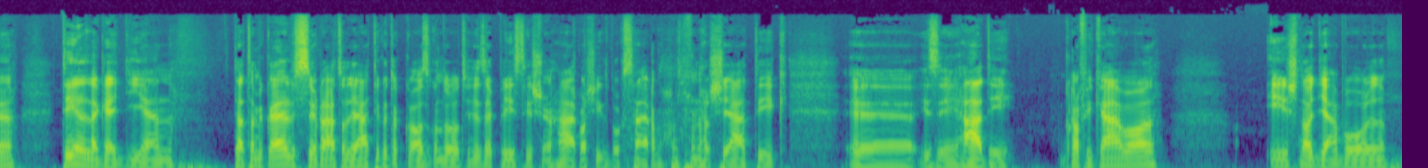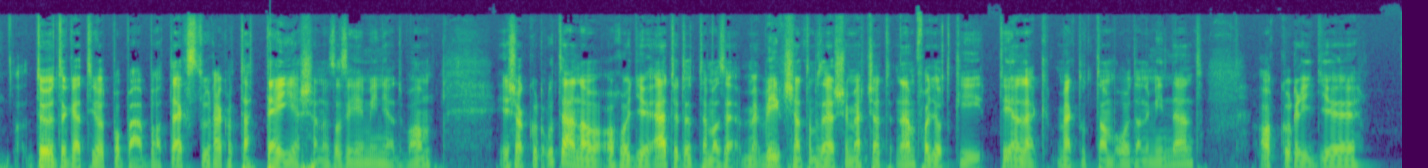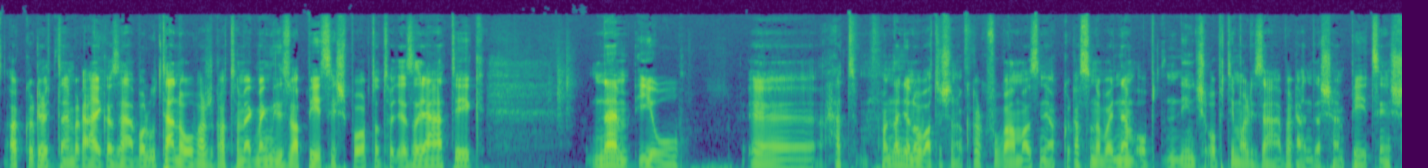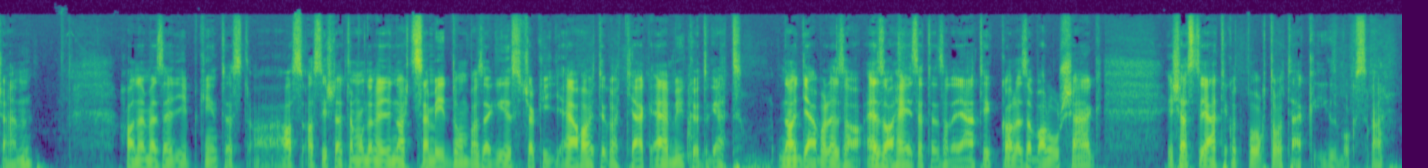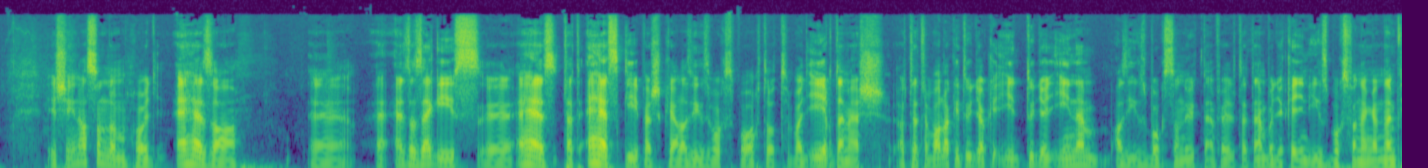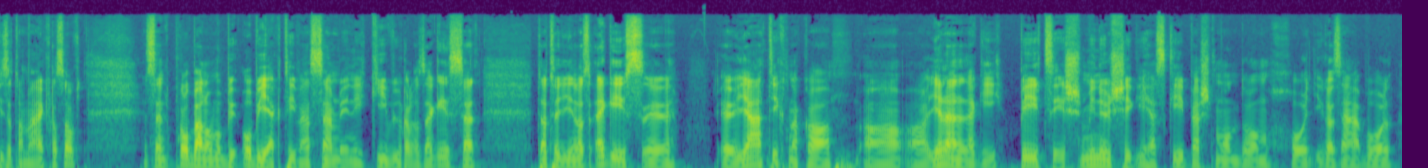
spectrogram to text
tényleg egy ilyen, tehát amikor először rátad a játékot, akkor azt gondolod, hogy ez egy PlayStation 3-as, Xbox 360-as játék ö, izé, HD grafikával, és nagyjából töltögeti ott popába a textúrákat, tehát teljesen az az élményed van. És akkor utána, ahogy eltöltöttem, az, végigcsináltam az első meccset, nem fagyott ki, tényleg meg tudtam oldani mindent, akkor így akkor jöttem rá igazából, utána olvasgatva meg, megnézve a PC sportot, hogy ez a játék nem jó, ö, hát ha nagyon óvatosan akarok fogalmazni, akkor azt mondom, hogy nem opt- nincs optimalizálva rendesen PC-n sem, hanem ez egyébként, ezt, azt, azt is lehetne mondani, hogy egy nagy szemétdomb az egész, csak így elhajtogatják, elműködget. Nagyjából ez a, ez a helyzet ezzel a játékkal, ez a valóság, és ezt a játékot portolták Xbox-ra. És én azt mondom, hogy ehhez a ez az egész, ehhez, tehát ehhez képes kell az Xbox portot, vagy érdemes, tehát ha valaki tudja, tudja, hogy én nem az Xboxon nőttem fel, tehát nem vagyok egy Xbox fan, engem nem fizet a Microsoft, egyszerűen próbálom ob- objektíven szemlélni kívülről az egészet, tehát hogy én az egész játéknak a, a, a jelenlegi PC-s minőségéhez képest mondom, hogy igazából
